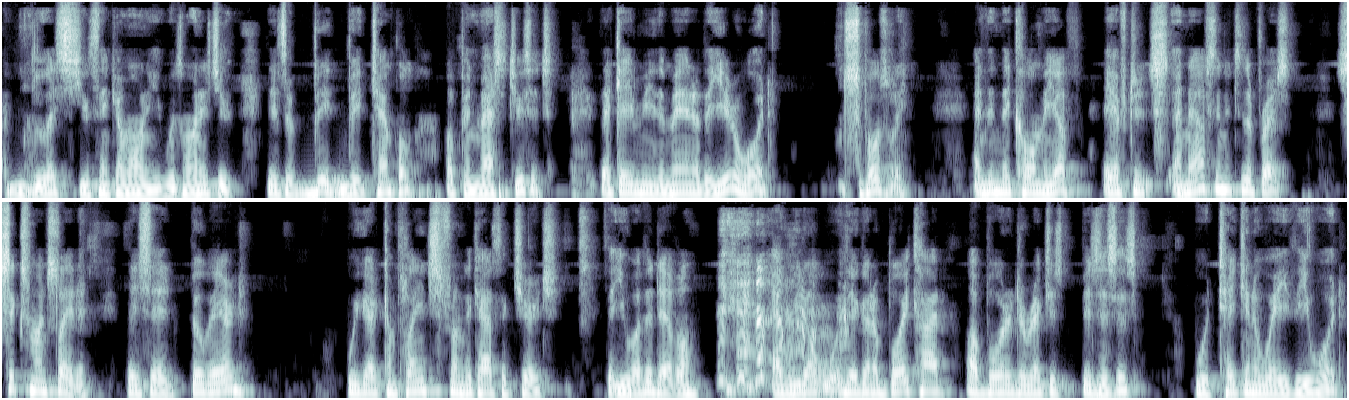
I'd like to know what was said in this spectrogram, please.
unless you think I'm only with one issue, there's a big, big temple up in Massachusetts that gave me the Man of the Year award, supposedly. And then they called me up after announcing it to the press. Six months later, they said, Bill Baird, we got complaints from the Catholic Church that you are the devil, and we don't. They're going to boycott our board of directors businesses. We're taking away the award.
